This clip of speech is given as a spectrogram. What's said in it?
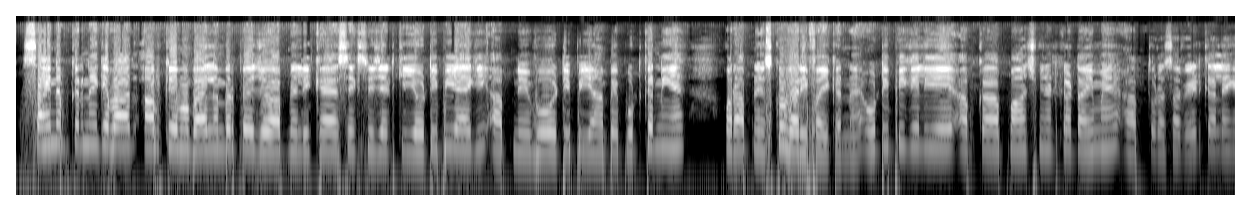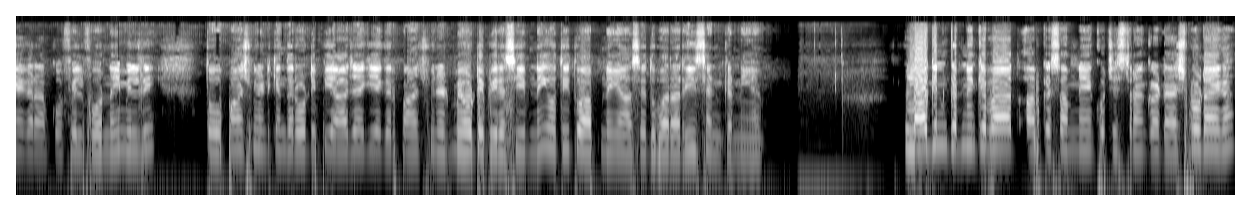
साइन अप करने के बाद आपके मोबाइल नंबर पे जो आपने लिखा है सिक्स डिजिट की ओटीपी आएगी। आपने वो ओ टी पी यहाँ पर पुट करनी है और आपने इसको वेरीफाई करना है। ओटीपी के लिए आपका पाँच मिनट का टाइम है। आप थोड़ा सा वेट कर लेंगे अगर आपको फिल फोर नहीं मिल रही। तो पाँच मिनट के अंदर ओटीपी आ जाएगी। अगर पाँच मिनट में ओटीपी रिसीव नहीं होती तो आपने यहाँ से दोबारा रीसेंड करनी है। लॉगिन करने के बाद आपके सामने कुछ इस तरह का डैशबोर्ड आएगा।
